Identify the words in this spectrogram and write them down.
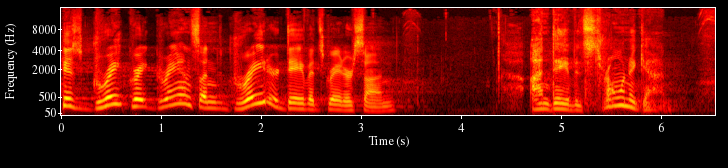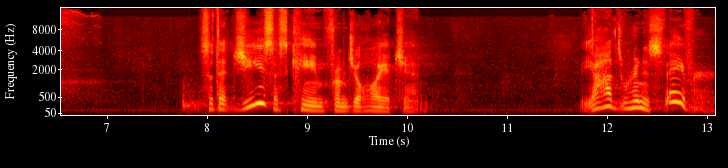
his great great grandson, greater David's greater son, on David's throne again. So that Jesus came from Jehoiachin. The odds were in his favor.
